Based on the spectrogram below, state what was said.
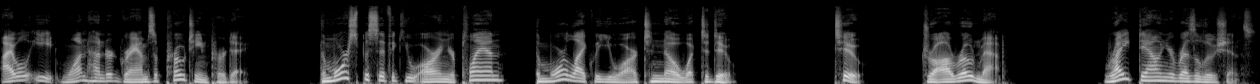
I will eat 100 grams of protein per day. The more specific you are in your plan, the more likely you are to know what to do. 2. Draw a roadmap. Write down your resolutions.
